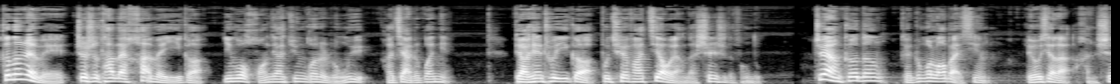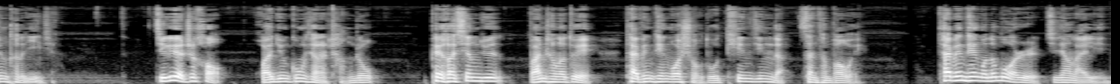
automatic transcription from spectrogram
戈登认为，这是他在捍卫一个英国皇家军官的荣誉和价值观念，表现出一个不缺乏教养的绅士的风度。这样，戈登给中国老百姓。留下了很深刻的印象。几个月之后，淮军攻下了常州，配合湘军完成了对太平天国首都天津的三层包围。太平天国的末日即将来临，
